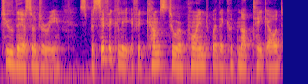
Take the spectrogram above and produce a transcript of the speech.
to their surgery. Specifically, if it comes to a point where they could not take out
